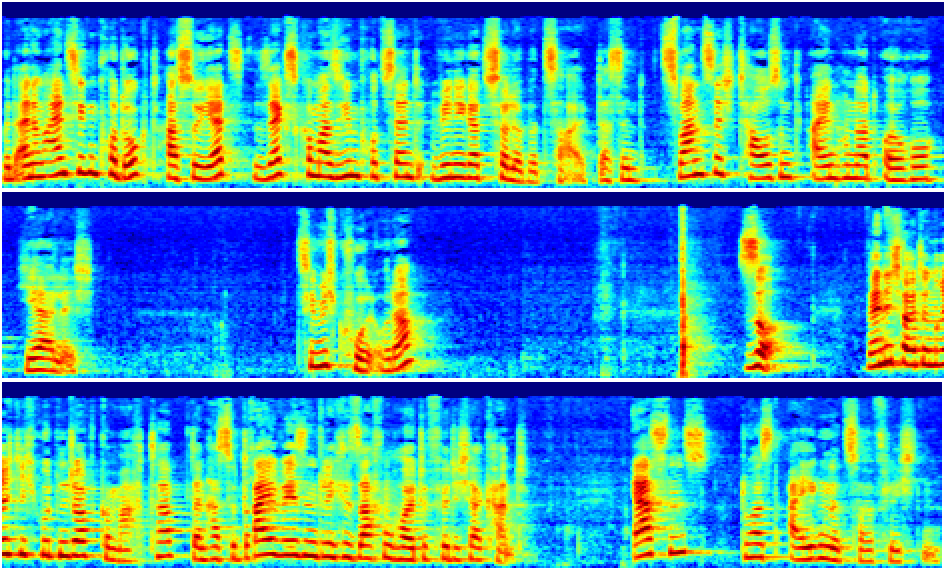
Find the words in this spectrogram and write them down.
Mit einem einzigen Produkt hast du jetzt 6,7 Prozent weniger Zölle bezahlt. Das sind 20.100 Euro jährlich. Ziemlich cool, oder? So, wenn ich heute einen richtig guten Job gemacht habe, dann hast du drei wesentliche Sachen heute für dich erkannt. Erstens, du hast eigene Zollpflichten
